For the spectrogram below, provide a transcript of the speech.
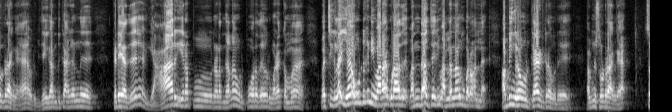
சொல்கிறாங்க அவர் விஜயகாந்துக்காகன்னு கிடையாது. யார் இறப்பு நடந்தாலும் அவர் போகிறத ஒரு வழக்கமாக வச்சுக்கலாம். என் வீட்டுக்கு நீ வரக்கூடாது. வந்தால் சரி வரலனாலும் பரவாயில்ல. அப்படிங்கிற ஒரு கேரக்டர் அவர் அப்படின்னு சொல்கிறாங்க ஸோ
